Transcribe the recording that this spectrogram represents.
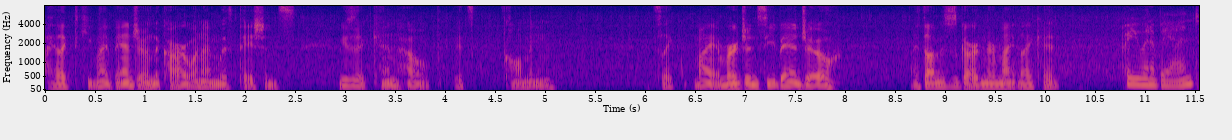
I like to keep my banjo in the car when I'm with patients. Music can help. It's calming. It's like my emergency banjo. I thought Mrs. Gardner might like it. Are you in a band?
